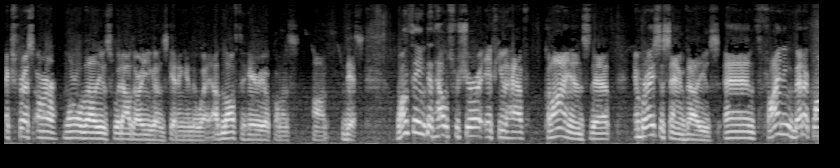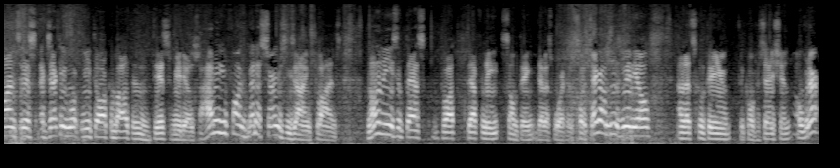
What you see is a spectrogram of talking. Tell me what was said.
express our moral values without our egos getting in the way? I'd love to hear your comments on this. One thing that helps for sure if you have clients that embrace the same values and finding better clients is exactly what we talk about in this video. So how do you find better service design clients? Not an easy task, but definitely something that is worth it. So check out this video and let's continue the conversation over there.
